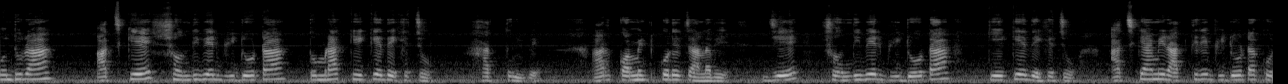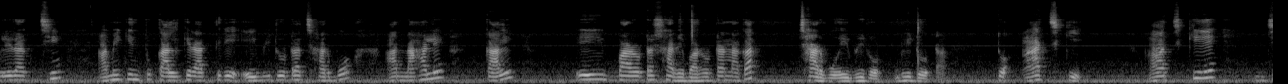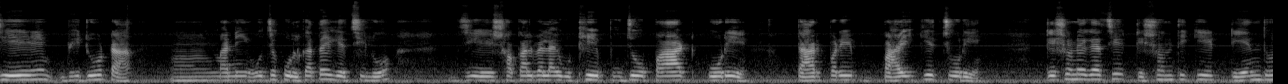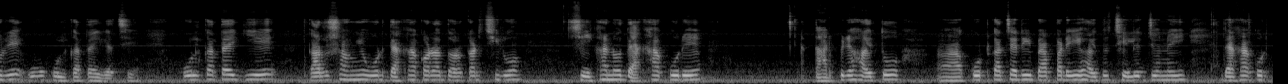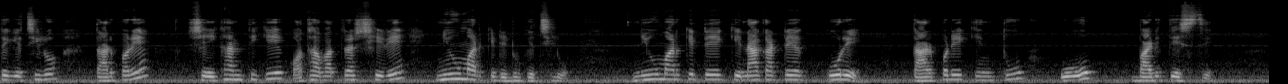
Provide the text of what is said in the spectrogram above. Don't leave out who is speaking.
Speaker 1: বন্ধুরা, আজকে সন্দীপের ভিডিওটা তোমরা কে কে দেখেছ? হাত তুলবে। আর কমেন্ট করে জানাবে যে সন্দীপের ভিডিওটা কে কে দেখেছ? আজকে আমি রাত্রিরে ভিডিওটা করে রাখছি। আমি কিন্তু কালকে রাত্রিরে এই ভিডিওটা ছাড়বো। আর না হলে কাল এই বারোটা, সাড়ে বারোটা নাগাদ ছাড়বো এই ভিডিও, ভিডিওটা। তো আজকে আজকে যে ভিডিওটা মানে ও যে কলকাতায় গেছিল যে সকালবেলায় উঠে পুজো পাঠ করে তারপরে বাইকে চড়ে স্টেশনে গেছে, স্টেশন থেকে ট্রেন ধরে ও কলকাতায় গেছে। কলকাতায় গিয়ে কারোর সঙ্গে ওর দেখা করার দরকার ছিল সেখানেও দেখা করে তারপরে হয়তো কোর্ট কাচারির ব্যাপারে হয়তো ছেলের জন্যই দেখা করতে গেছিল। তারপরে সেইখান থেকে কথাবার্তা সেরে নিউ মার্কেটে ঢুকেছিল। নিউ মার্কেটে কেনাকাটে করে তারপরে কিন্তু ও বাড়িতে এসছে।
